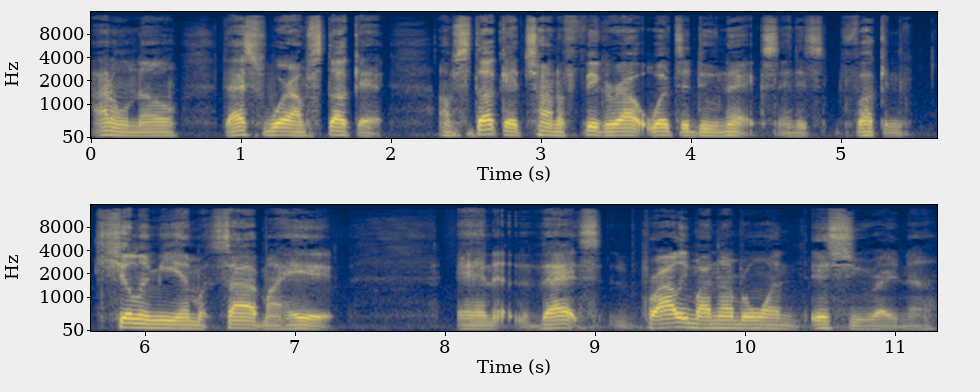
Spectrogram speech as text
I don't know. That's where i'm stuck at. I'm stuck at trying to figure out what to do next and it's fucking killing me inside my head and that's probably my number one issue right now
